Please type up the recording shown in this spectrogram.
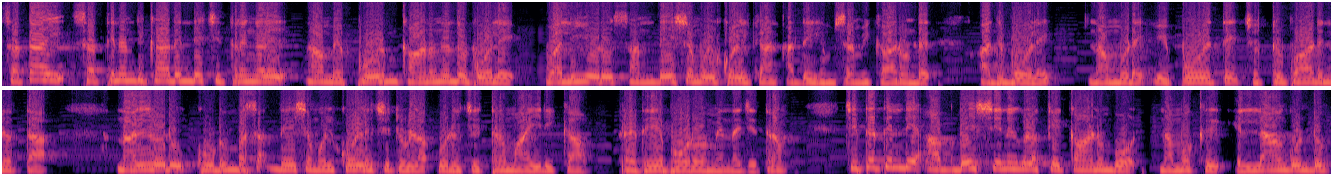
സത്തായി സത്യനന്ദിക്കാടിന്റെ ചിത്രങ്ങളിൽ നാം എപ്പോഴും കാണുന്നത് പോലെ വലിയൊരു സന്ദേശം ഉൾക്കൊള്ളിക്കാൻ അദ്ദേഹം ശ്രമിക്കാറുണ്ട്. അതുപോലെ നമ്മുടെ ഇപ്പോഴത്തെ ചുറ്റുപാടിനൊത്ത നല്ലൊരു കുടുംബ സന്ദേശം ഉൾക്കൊള്ളിച്ചിട്ടുള്ള ഒരു ചിത്രമായിരിക്കാം ഹൃദയപൂർവം എന്ന ചിത്രം. ചിത്രത്തിന്റെ അപ്ഡേഷനുകളൊക്കെ കാണുമ്പോൾ നമുക്ക് എല്ലാം കൊണ്ടും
